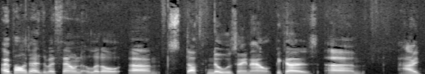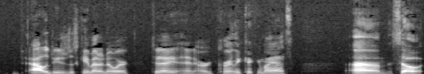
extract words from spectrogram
I apologize if I sound a little um, stuffed nose right now because um, I allergies just came out of nowhere today and are currently kicking my ass. Um, so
